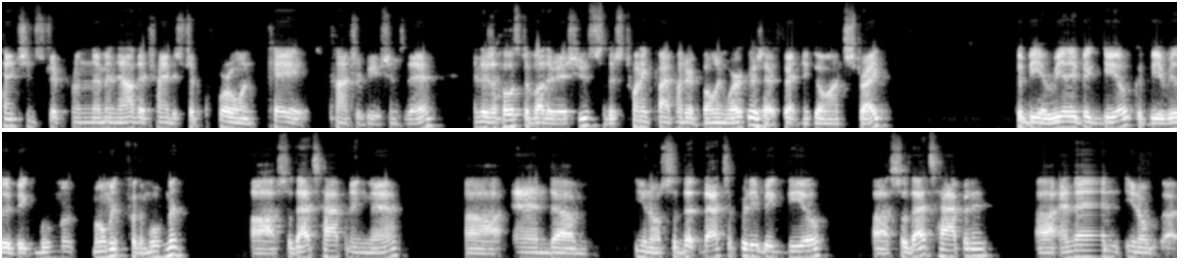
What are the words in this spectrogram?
pension stripped from them, and now they're trying to strip the 401k contributions there. And there's a host of other issues. So, there's 2,500 Boeing workers that are threatening to go on strike. Could be a really big deal. Could be a really big movement moment for the movement. Uh, so that's happening there. Uh, and, um, you know, so that, that's a pretty big deal. Uh, so that's happening. Uh, and then, you know, uh,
